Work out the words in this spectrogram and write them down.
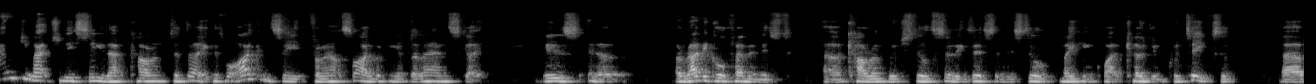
how do you actually see that current today? Because what I can see from outside, looking at the landscape, is you know a radical feminist uh, current which still still exists and is still making quite cogent critiques of uh,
